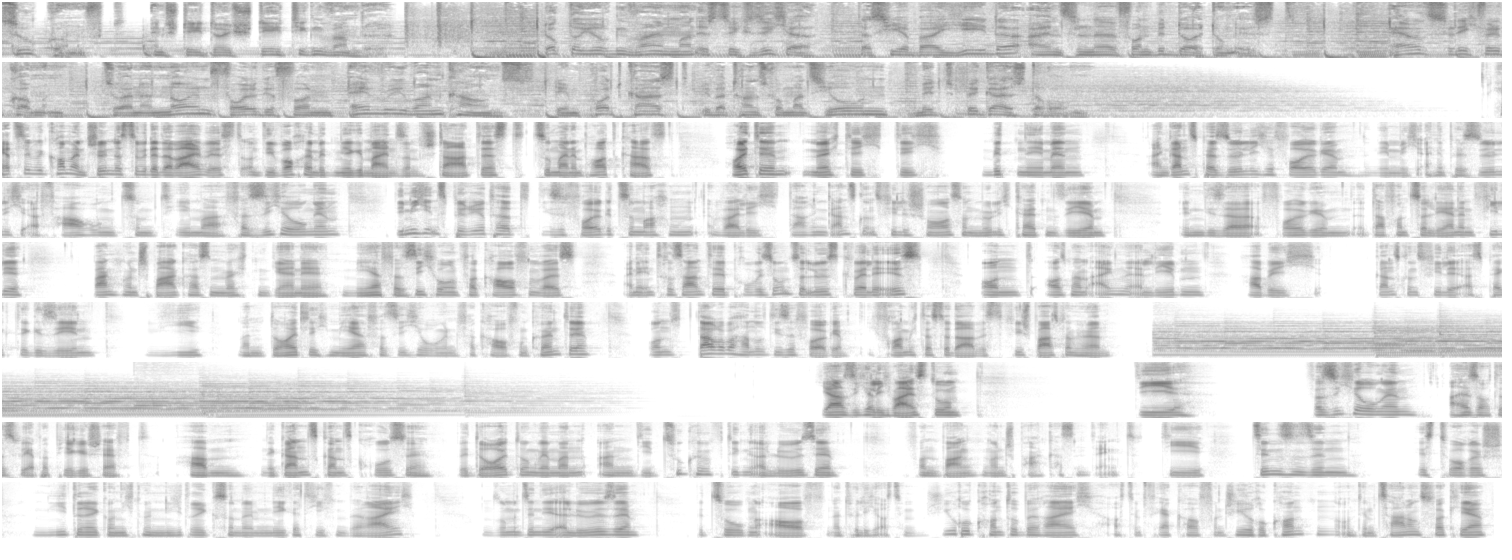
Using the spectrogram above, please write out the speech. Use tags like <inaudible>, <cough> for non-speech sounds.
Zukunft entsteht durch stetigen Wandel. Dr. Jürgen Weimann ist sich sicher, dass hierbei jeder Einzelne von Bedeutung ist. Herzlich willkommen zu einer neuen Folge von Everyone Counts, dem Podcast über Transformation mit Begeisterung. Herzlich willkommen, schön, dass du wieder dabei bist und die Woche mit mir gemeinsam startest zu meinem Podcast. Heute möchte ich dich mitnehmen. Eine ganz persönliche Folge, nämlich eine persönliche Erfahrung zum Thema Versicherungen, die mich inspiriert hat, diese Folge zu machen, weil ich darin ganz, ganz viele Chancen und Möglichkeiten sehe, in dieser Folge davon zu lernen. Viele Banken und Sparkassen möchten gerne mehr Versicherungen verkaufen, weil es eine interessante Provisionserlösquelle ist. Und aus meinem eigenen Erleben habe ich ganz, ganz viele Aspekte gesehen, wie man deutlich mehr Versicherungen verkaufen könnte. Und darüber handelt diese Folge. Ich freue mich, dass du da bist. Viel Spaß beim Hören. Ja, sicherlich weißt du, die Versicherungen als auch das Wertpapiergeschäft haben eine ganz, ganz große Bedeutung, wenn man an die zukünftigen Erlöse von Banken und Sparkassen denkt. Die Zinsen sind historisch niedrig und nicht nur niedrig, sondern im negativen Bereich. Und somit sind die Erlöse bezogen auf natürlich aus dem Girokontobereich, aus dem Verkauf von Girokonten und dem Zahlungsverkehr,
